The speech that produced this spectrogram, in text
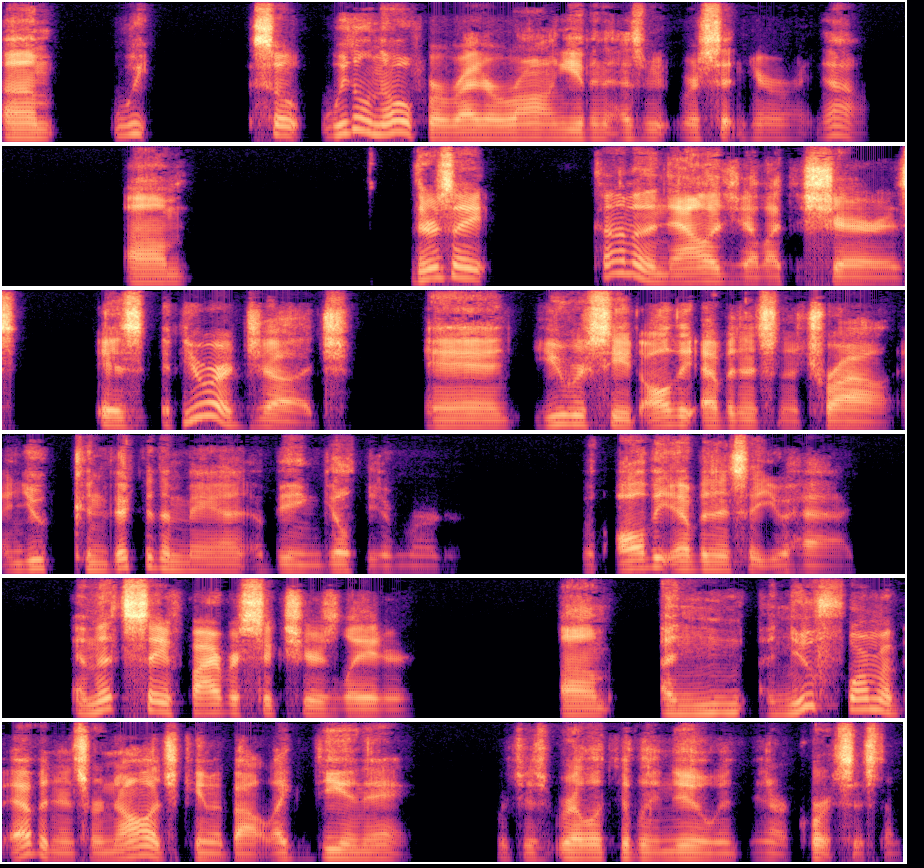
um, we so we don't know if we're right or wrong, even as we, are sitting here right now. Um, there's a kind of an analogy I'd like to share is is if you were a judge and you received all the evidence in the trial and you convicted a man of being guilty of murder with all the evidence that you had, and let's say five or six years later, um, a, n- a new form of evidence or knowledge came about, like DNA, which is relatively new in, in our court system.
